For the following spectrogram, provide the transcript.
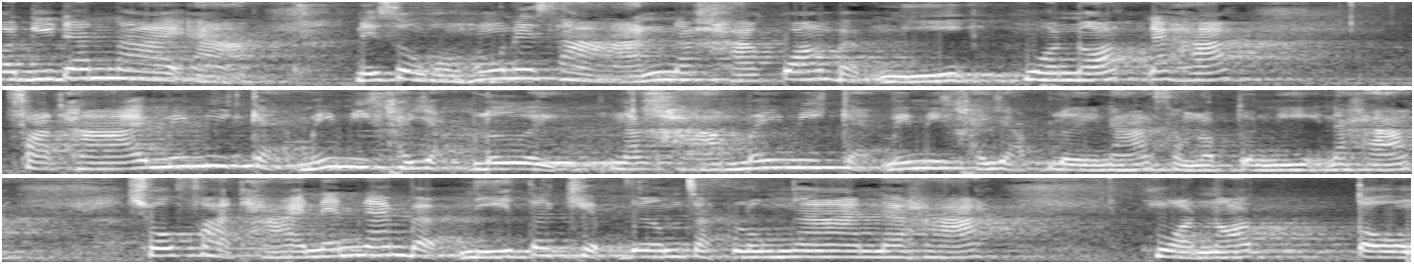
บอดี้ด้านในอะ ในส่วนของห้องโดยสารนะคะ กว้างแบบนี้หัวน็อตนะคะ ฝาท้ายไม่มีแกะไม่มีขยับเลยนะคะ ไม่มีแกะไม่มีขยับเลยนะสำหรับตัวนี้นะคะ โชว์ฝาท้ายแน่น ๆ แบบนี้ตะเข็บเดิมจากโรงงานนะคะ หัวน็อตตรง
